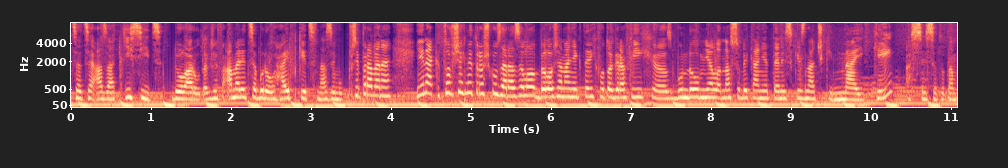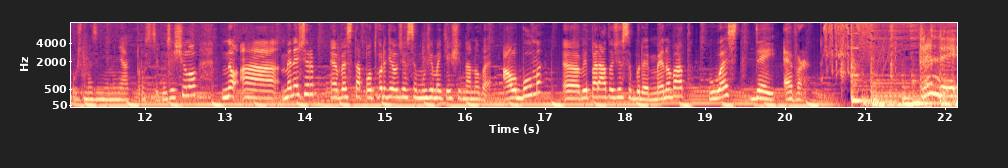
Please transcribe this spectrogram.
cca za 1000 dolarů, takže v Americe budou hype kits na zimu připravené. Jinak, co všechny trošku zarazilo, bylo, že na některých fotografiích eh, s bundou měl na sobě kaně tenisky značky Nike, asi se to tam už mezi nimi nějak prostě vyřešilo. No a manažer Vesta potvrdil, že se můžeme těšit na nové album. Eh, Vypadá to, že se bude jmenovat West Day Ever. Trendy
